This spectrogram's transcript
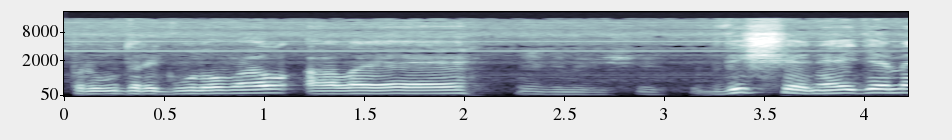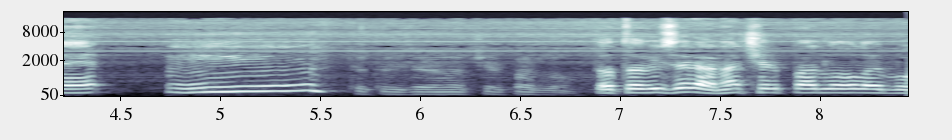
prúd reguloval, ale Nejdeme vyššie. vyššie nejdeme. Mm, Toto vyzerá na čerpadlo. toto vyzerá na čerpadlo, lebo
